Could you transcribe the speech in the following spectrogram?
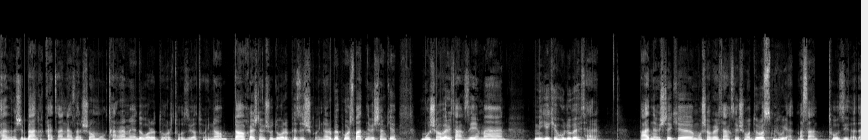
بعد نوشته بله قطعا نظر شما محترمه دوباره دور توضیحات و اینا. در آخرش نوشته دوباره پزشک و اینا رو بپرس. بعد نوشتم که مشاور تغذیه من میگه که هلو بهتره. بعد نوشته که مشاور تغذیه شما درست می‌گوید مثلا توضیح داده.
